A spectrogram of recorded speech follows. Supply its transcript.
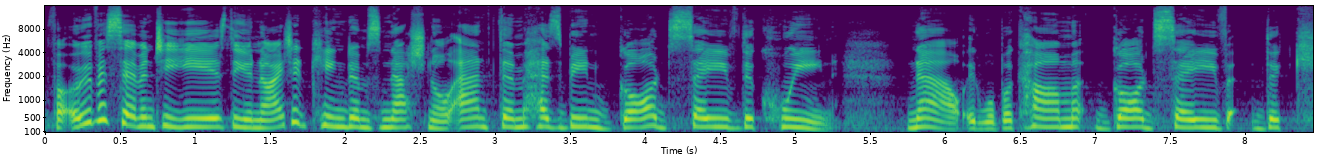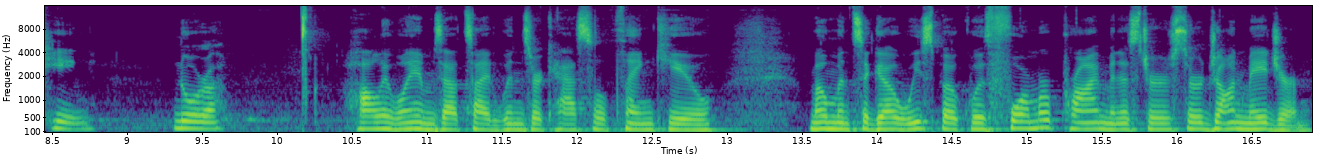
For over 70 years, the United Kingdom's national anthem has been God Save the Queen. Now it will become God Save the King. Norah. Holly Williams outside Windsor Castle, thank you. Moments ago, we spoke with former Prime Minister Sir John Major,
